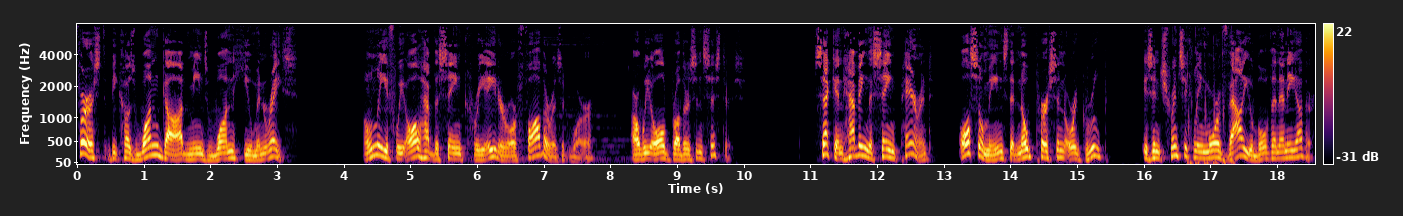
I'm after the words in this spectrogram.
First, because one God means one human race. Only if we all have the same creator or father, as it were, are we all brothers and sisters. Second, having the same parent also means that no person or group is intrinsically more valuable than any other.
